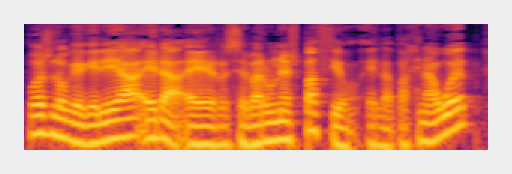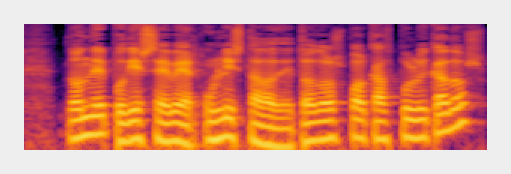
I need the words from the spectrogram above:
Pues lo que quería era eh, reservar un espacio en la página web donde pudiese ver un listado de todos los podcasts publicados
